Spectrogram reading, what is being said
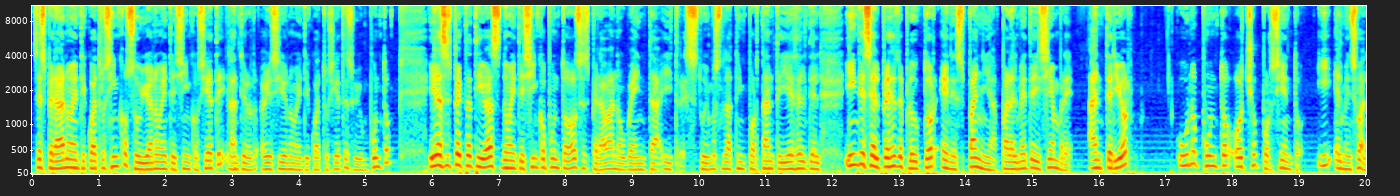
se esperaba 94.5, subió a 95.7, el anterior había sido 94.7, subió un punto, y las expectativas 95.2, se esperaba 93. Tuvimos un dato importante y es el del índice del precio de productor en España para el mes de diciembre anterior 1.8% y el mensual.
